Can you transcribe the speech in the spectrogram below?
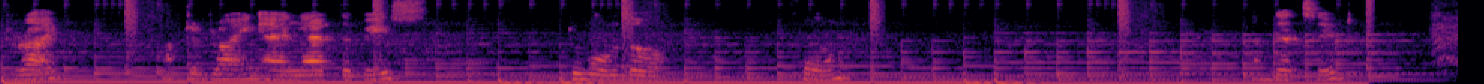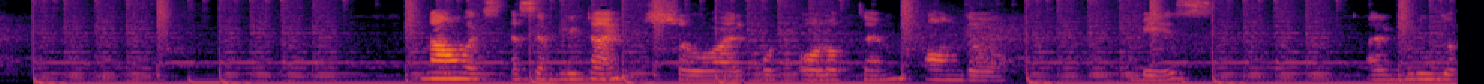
it dry. After drying, I'll add the base to hold the phone and that's it. Now it's assembly time so I'll put all of them on the base. I'll glue the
